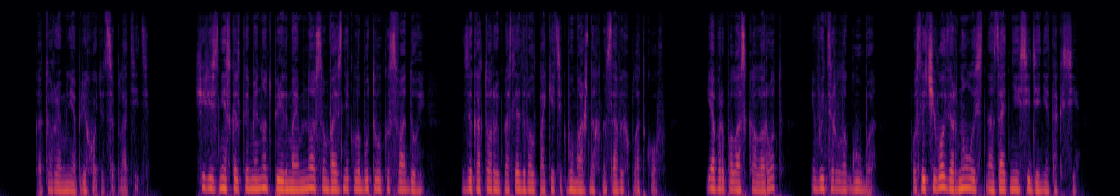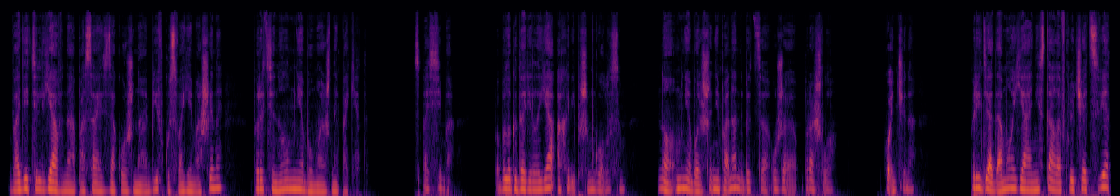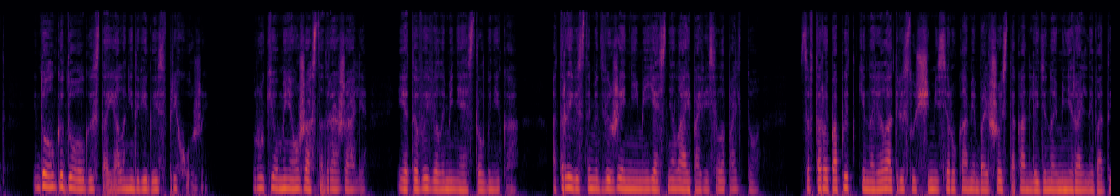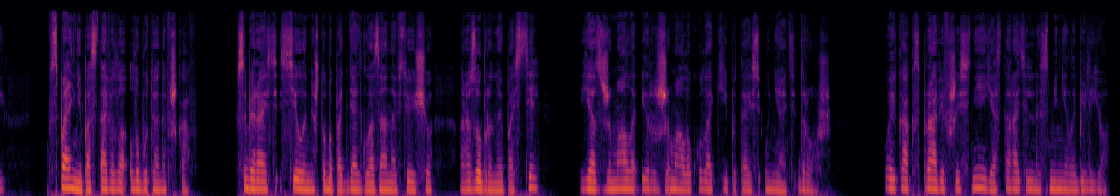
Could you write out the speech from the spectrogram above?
которую мне приходится платить. Через несколько минут перед моим носом возникла бутылка с водой, за которой последовал пакетик бумажных носовых платков. Я прополоскала рот и вытерла губы, после чего вернулась на заднее сиденье такси. Водитель, явно опасаясь за кожаную обивку своей машины, протянул мне бумажный пакет. «Спасибо», — поблагодарила я охрипшим голосом. «Но мне больше не понадобится, уже прошло. Кончено». Придя домой, я не стала включать свет и долго-долго стояла, не двигаясь в прихожей. Руки у меня ужасно дрожали, и это вывело меня из столбняка. Отрывистыми движениями я сняла и повесила пальто. Со второй попытки налила трясущимися руками большой стакан ледяной минеральной воды — в спальне поставила лабутены в шкаф. Собираясь силами, чтобы поднять глаза на все еще разобранную постель, я сжимала и разжимала кулаки, пытаясь унять дрожь. Кое-как справившись с ней, я старательно сменила белье.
